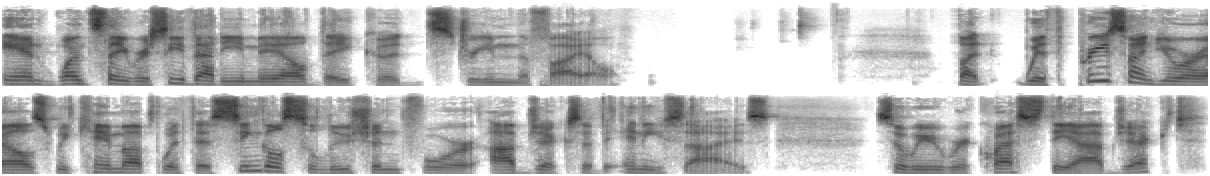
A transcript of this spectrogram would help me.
And once they received that email, they could stream the file. But with pre-signed URLs, we came up with a single solution for objects of any size. So we request the object.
